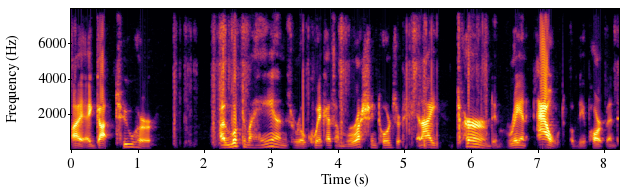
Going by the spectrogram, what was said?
I, I, I got to her, I looked at my hands real quick as I'm rushing towards her, and I turned and ran out of the apartment.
